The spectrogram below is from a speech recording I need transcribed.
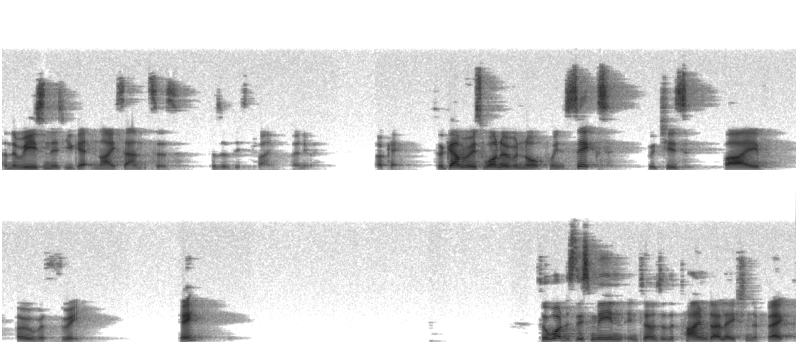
And the reason is you get nice answers because of this time. Anyway, okay. So gamma is 1 over 0.6, which is 5 over 3. Okay? So what does this mean in terms of the time dilation effect?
